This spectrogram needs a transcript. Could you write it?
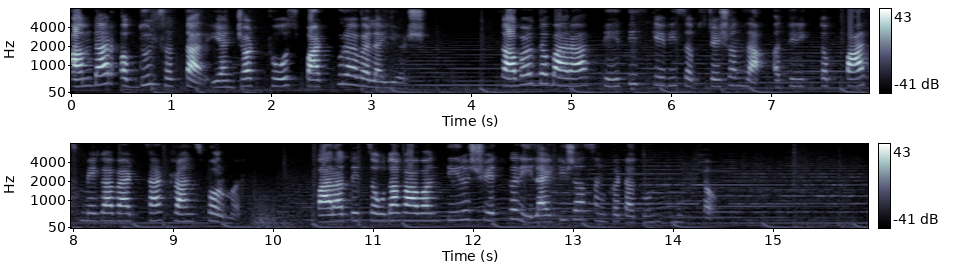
आमदार अब्दुल सत्तार यांच्या ठोस पाठपुराव्याला यश. सावळद बारा तेहतीस केव्ही सबस्टेशनला अतिरिक्त पाच मेगावॅटचा ट्रान्सफॉर्मर बारा ते चौदा गावांतील शेतकरी लाईटीच्या संकटातून मुक्त.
